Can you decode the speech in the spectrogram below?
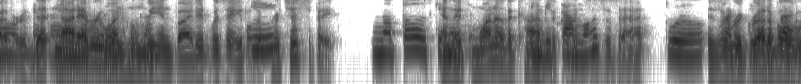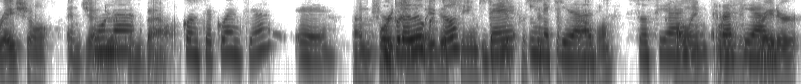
however, that not everyone whom we invited was able to Y participate. No todos And quienes that one of the consequences of invitamos that pudo is a regrettable participar. racial and gender Una imbalance. consecuencia, eh, un Unfortunately, producto this seems to be a de persistent inequidad problem, social, racial greater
